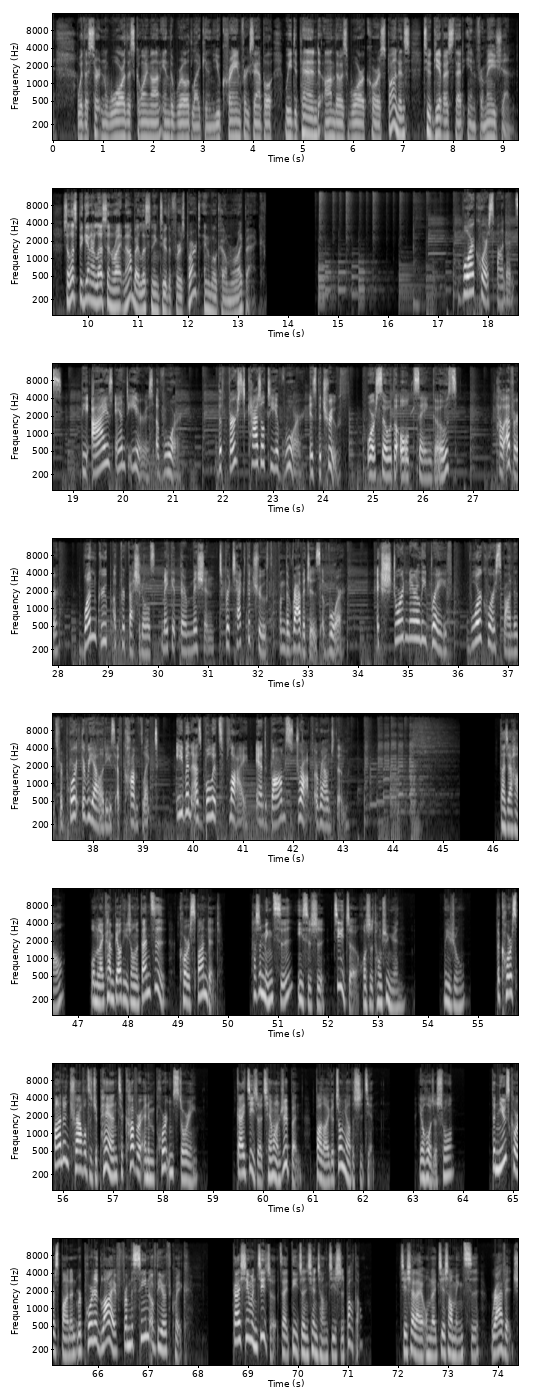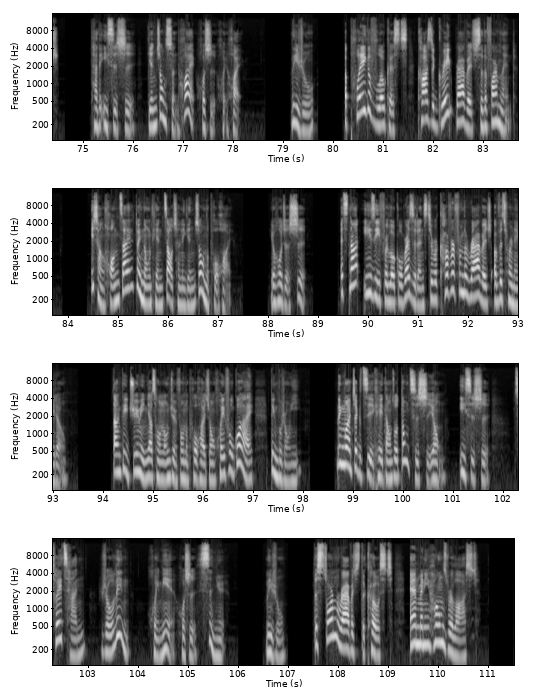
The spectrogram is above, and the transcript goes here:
with a certain war that's going on in the world, like in Ukraine, for example, we depend on those war correspondents to give us that information. So let's begin our lesson right now by listening to the first part, and we'll come right back. War correspondents, the eyes and ears of war. The first casualty of war is the truth, or so the old saying goes. However, one group of professionals make it their mission to protect the truth from the ravages of war. Extraordinarily brave, war correspondents report the realities of conflict, even as bullets fly and bombs drop around them. 大家好，我们来看标题中的单字 correspondent，它是名词，意思是记者或是通讯员。例如 the correspondent traveled to Japan to cover an important story. 该记者前往日本报道一个重要的事件。又或者说，The news correspondent reported live from the scene of the earthquake. 该新闻记者在地震现场及时报道。接下来，我们来介绍名词 ravage，它的意思是严重损坏或是毁坏。例如，A plague of locusts caused a great ravage to the farmland. 一场蝗灾对农田造成了严重的破坏，又或者是 It's not easy for local residents to recover from the ravage of the tornado。当地居民要从龙卷风的破坏中恢复过来，并不容易。另外，这个字也可以当做动词使用，意思是摧残、蹂躏、毁灭或是肆虐。例如，The storm ravaged the coast, and many homes were lost。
